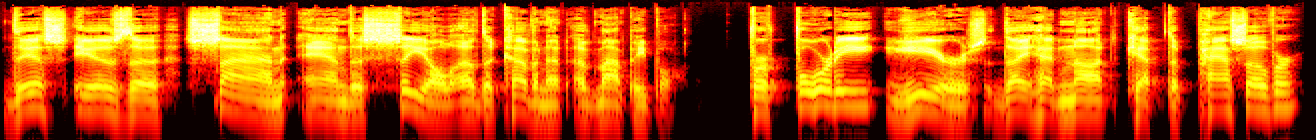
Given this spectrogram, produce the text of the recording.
This is the sign and the seal of the covenant of my people. For 40 years, they had not kept the Passover.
